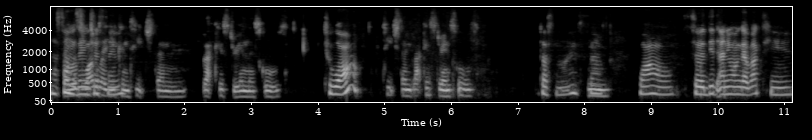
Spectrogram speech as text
That sounds there was one where you can teach them Black history in their schools. To what? Teach them Black history in schools. That's nice. Mm. Wow. So did anyone get back to you?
